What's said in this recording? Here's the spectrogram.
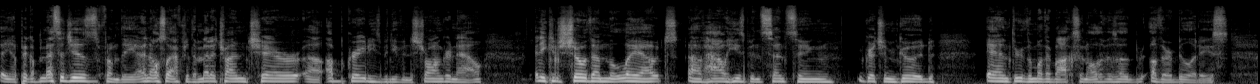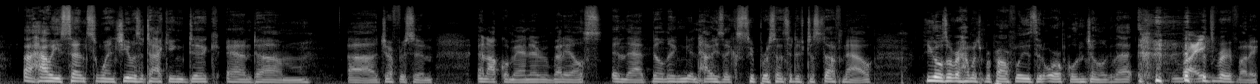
you know, pick up messages from the, and also after the Metatron chair uh, upgrade, he's been even stronger now, and he can show them the layout of how he's been sensing Gretchen Goode, and through the mother box and all of his other abilities uh, how he sensed when she was attacking Dick and um, uh, Jefferson and Aquaman and everybody else in that building, and how he's like super sensitive to stuff now. He goes over how much more powerful he is than Oracle and junk like that. Right. it's very funny.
